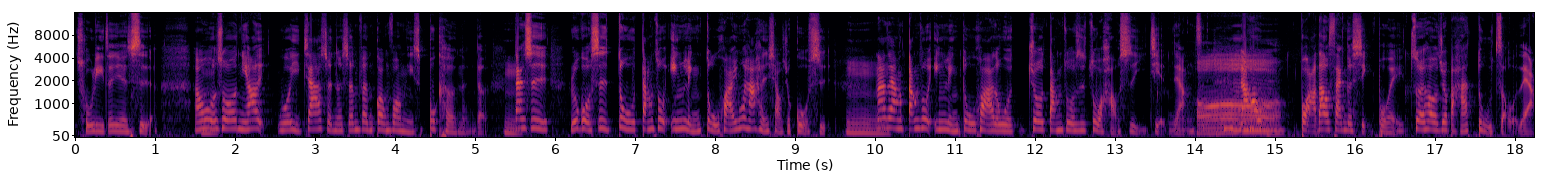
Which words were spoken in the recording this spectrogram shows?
处理这件事，然后我说，你要我以家神的身份供奉你是不可能的，嗯、但是如果是度当做英灵度化，因为他很小就过世，嗯，那这样当做英灵度化，我就当做是做好事一件这样子，哦、然后刮到三个醒杯，最后就把他渡走这样，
